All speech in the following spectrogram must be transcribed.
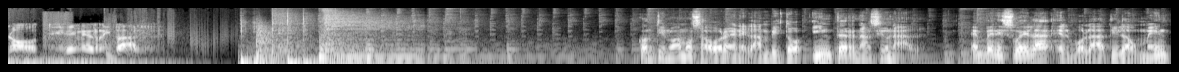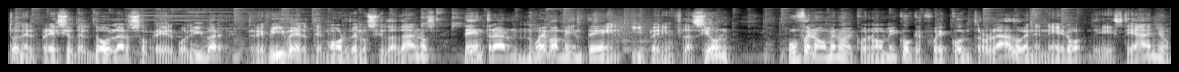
No tiene rival. Continuamos ahora en el ámbito internacional. En Venezuela, el volátil aumento en el precio del dólar sobre el bolívar revive el temor de los ciudadanos de entrar nuevamente en hiperinflación, un fenómeno económico que fue controlado en enero de este año.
